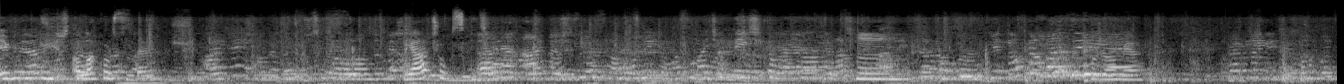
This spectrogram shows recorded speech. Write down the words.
Evine Allah korusun be. Ya çok sıkıntı. Aynen aynen. Ay çok değişik ama ya. Hmm. Kocaman bir yer. Şöyle soldan göstereyim. İşte o duvara şu anda sabitlenmiş durumda. Öyle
